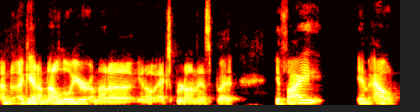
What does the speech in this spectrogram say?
i'm again i'm not a lawyer i'm not a you know expert on this but if i am out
